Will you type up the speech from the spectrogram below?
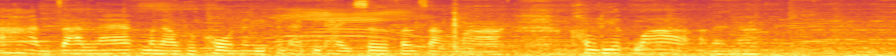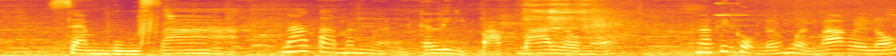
อาหารจานแรกมาแล้วทุกคน อันนี้เป็นแอปเปิลไทเซอร์เป็นสั่งมา เขาเรียกว่าอะไรนะแซมบูซ่า หน้าตามันเหมือนกะหรี่ปั๊บบ้านเราไหมหน้าพี่กบเนื้อะเหมือนมากเลยเนาะ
